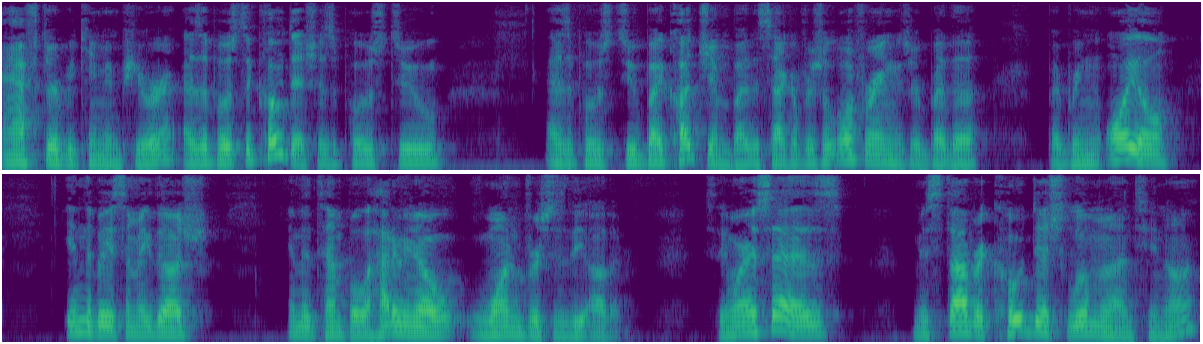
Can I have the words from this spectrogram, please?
after it became impure, as opposed to kodesh, as opposed to as opposed to by kachim, by the sacrificial offerings, or by the by bringing oil in the base of Mikdash, in the temple. How do we know one versus the other? So where it says, Mistaver Kodesh Lomantina,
